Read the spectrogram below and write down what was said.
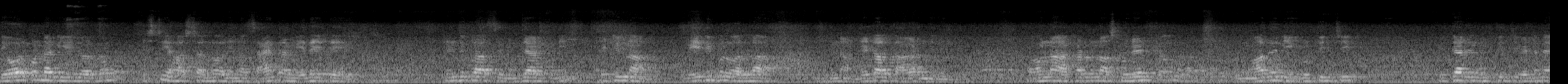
దేవరకొండ నియోజకవర్గం ఎస్టీ హాస్టల్లో నిన్న సాయంత్రం ఏదైతే టెన్త్ క్లాస్ విద్యార్థిని పెట్టిన వేధింపుల వల్ల నిన్న డేటాలు తాగడం జరిగింది. కావున అక్కడున్న స్టూడెంట్ మాధవిని గుర్తించి విద్యార్థిని గుర్తించి వెంటనే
